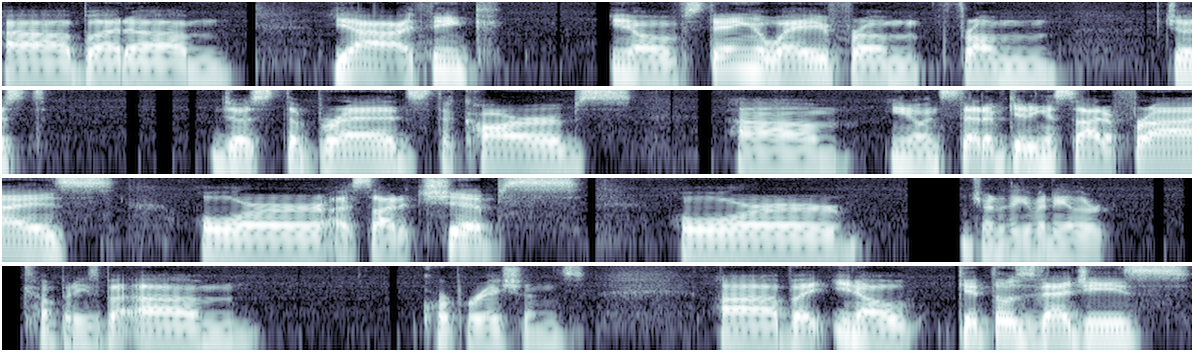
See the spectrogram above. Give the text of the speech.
Uh, but um, yeah, I think you know, staying away from from just just the breads, the carbs. Um, you know, instead of getting a side of fries or a side of chips, or I'm trying to think of any other companies, but um, corporations. Uh, but you know, get those veggies.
